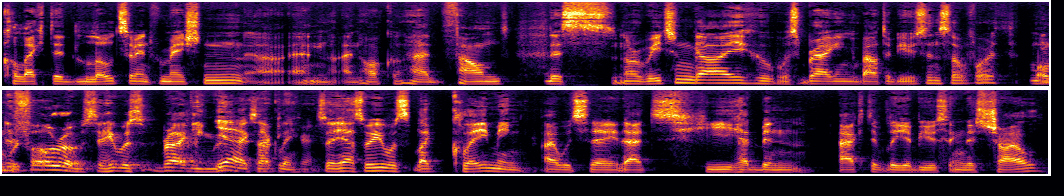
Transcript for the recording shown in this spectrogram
collected loads of information, uh, and and Håkon had found this Norwegian guy who was bragging about abuse and so forth. In the forums, he was bragging. Yeah, exactly. Okay. So yeah, so he was like claiming, I would say, that he had been actively abusing this child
